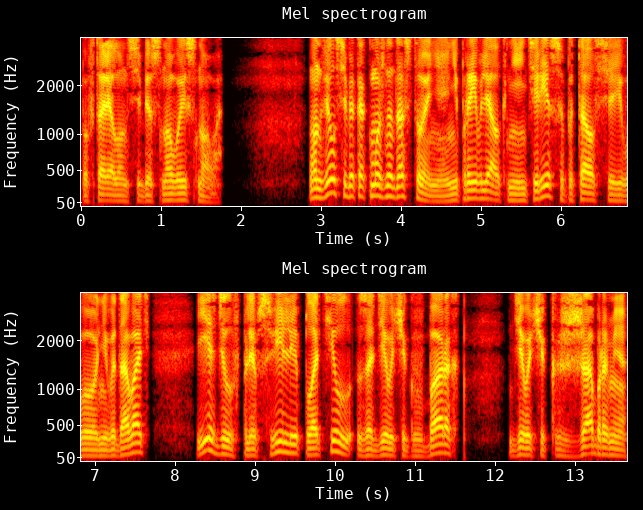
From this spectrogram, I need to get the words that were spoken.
повторял он себе снова и снова. Он вел себя как можно достойнее, не проявлял к ней интереса, пытался его не выдавать, ездил в Плебсвилле, платил за девочек в барах, девочек с жабрами,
